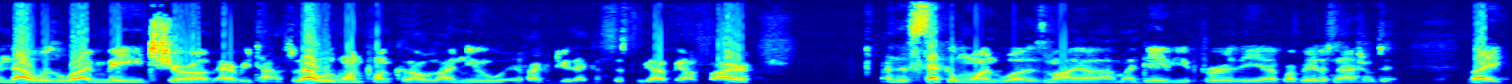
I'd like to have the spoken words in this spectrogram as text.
and that was what I made sure of every time. So that was one point because I was I knew if I could do that consistently, I'd be on fire. And the second one was my uh, my debut for the uh, Barbados national team. Like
